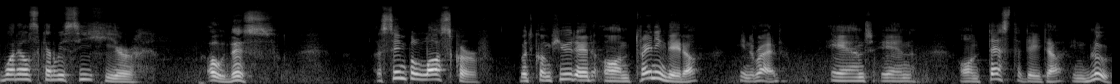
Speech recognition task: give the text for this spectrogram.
What else can we see here? Oh, this. A simple loss curve, but computed on training data in red and in, on test data in blue.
